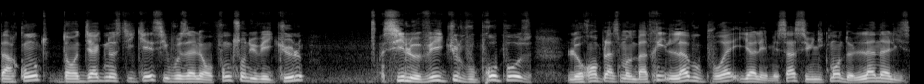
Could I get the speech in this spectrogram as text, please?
Par contre, dans diagnostiquer, si vous allez en fonction du véhicule, si le véhicule vous propose le remplacement de batterie, là vous pourrez y aller. Mais ça, c'est uniquement de l'analyse.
